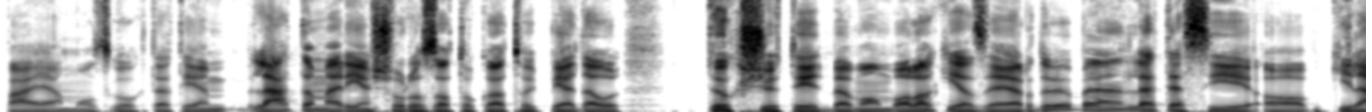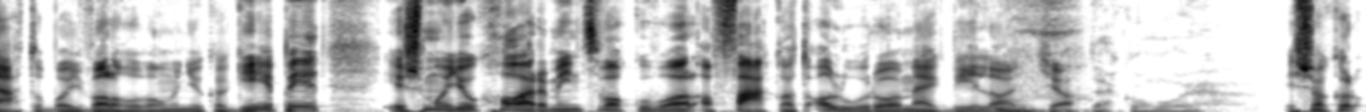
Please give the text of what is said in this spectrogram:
pályán mozgok. Tehát ilyen, láttam már ilyen sorozatokat, hogy például tök sötétben van valaki az erdőben, leteszi a kilátóba, hogy valahova mondjuk a gépét, és mondjuk 30 vakuval a fákat alulról megvillantja. De komoly. És akkor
